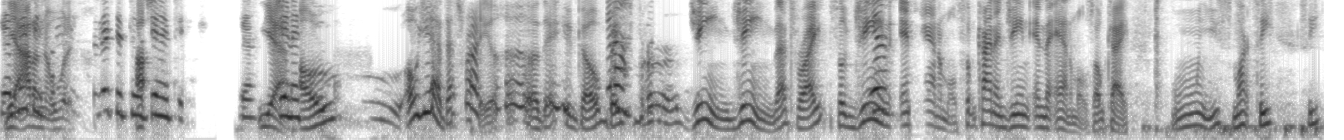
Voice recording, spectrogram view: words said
Yeah, I don't maybe know what it- related to Uh, genetic. Yeah. Yeah. Genetic. Oh. Oh yeah, that's right. Uh, there you go. Yeah. Base verb. Gene. Gene. That's right. So gene Yeah. in animals. Some kind of gene in the animals. Okay. Mm, you smart. See. See.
